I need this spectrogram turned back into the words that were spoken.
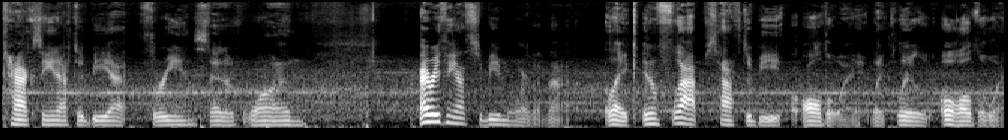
taxiing have to be at 3 instead of 1. Everything has to be more than that like and flaps have to be all the way like literally all the way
